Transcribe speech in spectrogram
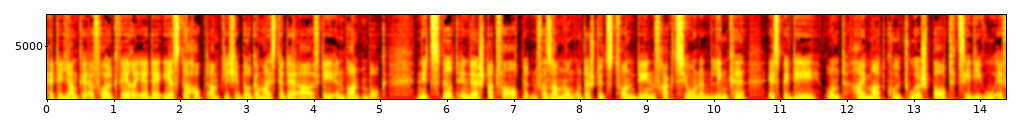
Hätte Janke Erfolg, wäre er der erste hauptamtliche Bürgermeister der AfD in Brandenburg. Nitz wird in der Stadtverordnetenversammlung unterstützt von den Fraktionen Linke, SPD und Heimat, Kultur, Sport, CDU, FDP.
